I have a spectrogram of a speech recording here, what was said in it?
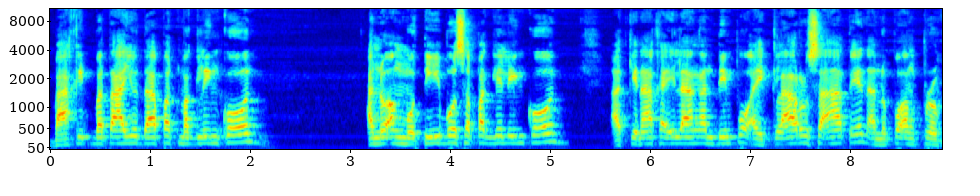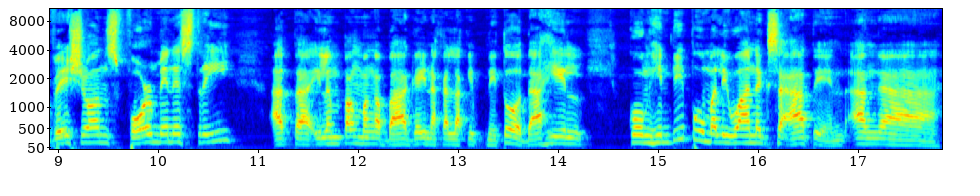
Bakit ba tayo dapat maglingkod? Ano ang motibo sa paglilingkod? At kinakailangan din po ay klaro sa atin ano po ang provisions for ministry at uh, ilang pang mga bagay na kalakip nito. Dahil kung hindi po maliwanag sa atin ang uh,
